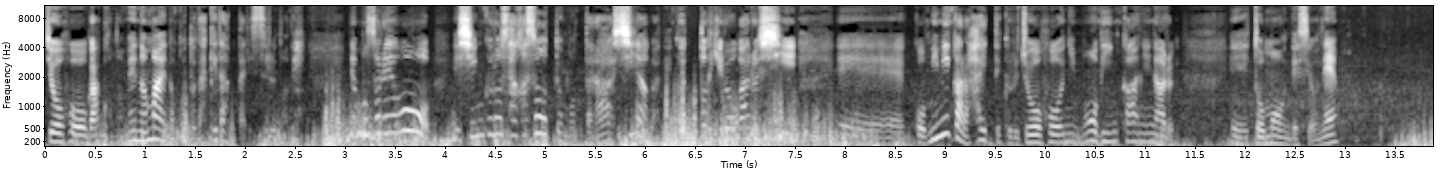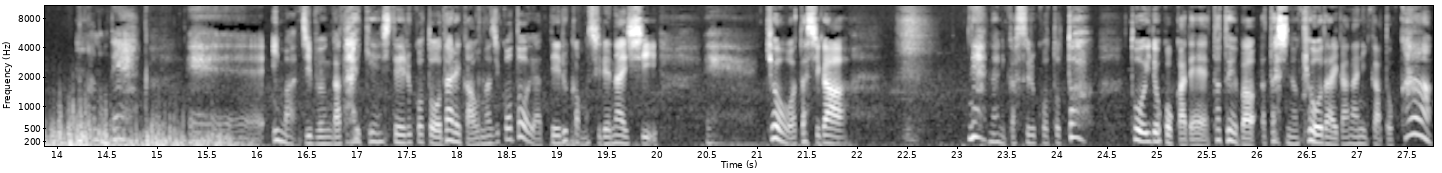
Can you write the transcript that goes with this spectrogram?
情報がこの目の前のことだけだったりするので。でもそれをシンクロ探そうって思ったら視野がねぐっと広がるし、えー、こう耳から入ってくる情報にも敏感になる、えー、と思うんですよね。なので、今自分が体験していることを誰か同じことをやっているかもしれないし、えー、今日私がね、何かすることと遠いどこかで例えば私の兄弟が何かとか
